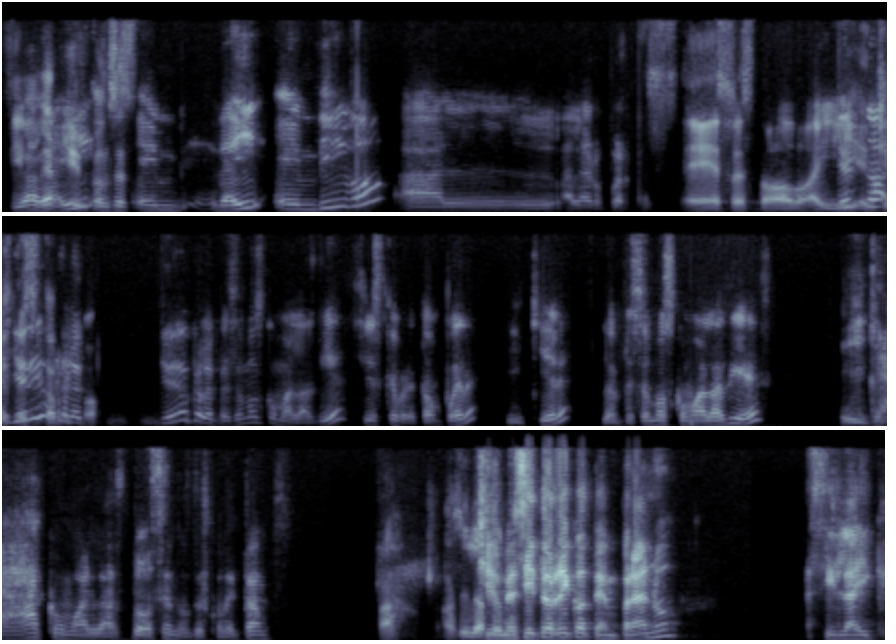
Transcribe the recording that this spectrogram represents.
Sí va a de, haber. ahí, Entonces, en, de ahí en vivo al, al aeropuerto. eso es todo. Ahí Yo, el no, yo digo lo, rico. yo digo que lo empecemos como a las 10, si es que Bretón puede y quiere. Lo empecemos como a las 10 y ya como a las 12 nos desconectamos. Así le hacemos. Chismecito rico temprano. Sí, like.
